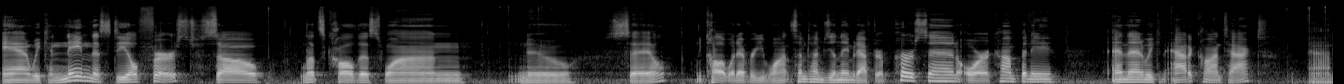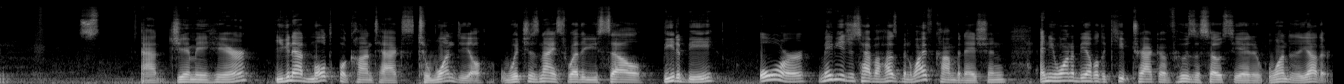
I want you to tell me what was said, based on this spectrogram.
And we can name this deal first. So let's call this one new sale. You call it whatever you want. Sometimes you'll name it after a person or a company. And then we can add a contact. and add Jimmy here. You can add multiple contacts to one deal, which is nice whether you sell B2B or maybe you just have a husband-wife combination and you want to be able to keep track of who's associated one to the other.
